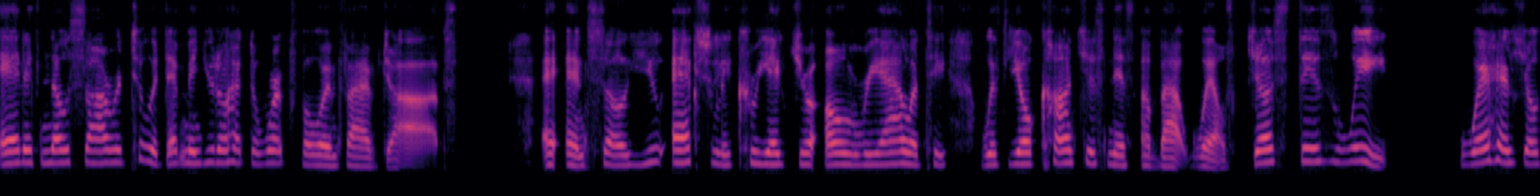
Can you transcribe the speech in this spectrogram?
addeth no sorrow to it. That means you don't have to work four and five jobs. And, so you actually create your own reality with your consciousness about wealth. Just this week, where has your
